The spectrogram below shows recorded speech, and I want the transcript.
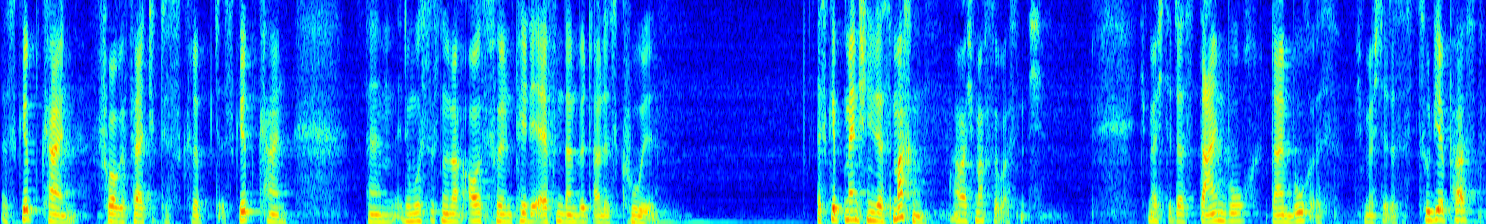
Es gibt kein vorgefertigtes Skript. Es gibt kein, ähm, du musst es nur noch ausfüllen, PDF und dann wird alles cool. Es gibt Menschen, die das machen, aber ich mache sowas nicht. Ich möchte, dass dein Buch dein Buch ist. Ich möchte, dass es zu dir passt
